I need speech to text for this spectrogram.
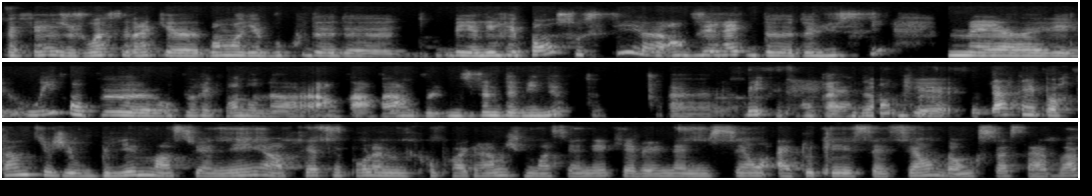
Tout à fait. Je vois, c'est vrai que bon, il y a beaucoup de, de il y a les réponses aussi en direct de, Lucie, mais oui, on peut, on peut répondre. On a encore une dizaine de minutes. Euh, oui, donc, euh, date importante que j'ai oublié de mentionner, en fait, pour le micro-programme, je vous mentionnais qu'il y avait une admission à toutes les sessions, donc ça, ça va.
